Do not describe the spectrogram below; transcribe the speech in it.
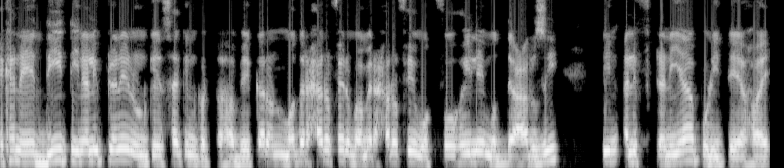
এখানে দি তিন আলিফ টেনে নুনকে সাকিন করতে হবে কারণ মদের হারফের বামের হারফে ওয়াকফ হইলে মধ্যে আরজি তিন আলিফ টানিয়া পড়িতে হয়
